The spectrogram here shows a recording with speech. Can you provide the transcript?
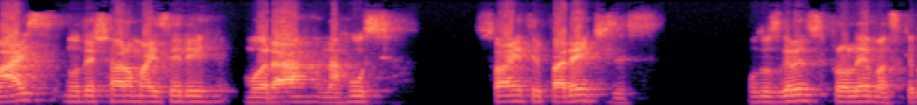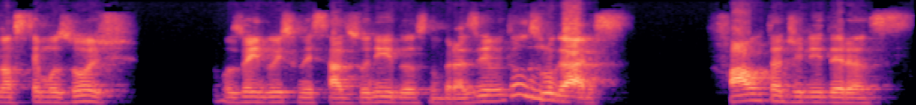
mas não deixaram mais ele morar na Rússia. Só entre parênteses, um dos grandes problemas que nós temos hoje, estamos vendo isso nos Estados Unidos, no Brasil, em todos os lugares, falta de liderança.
